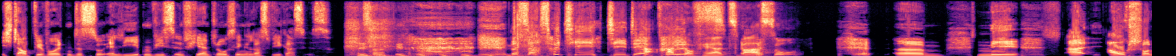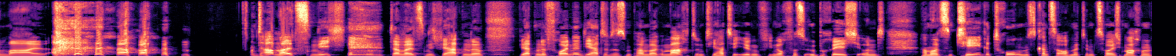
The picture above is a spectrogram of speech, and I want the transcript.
ich glaube, wir wollten das so erleben, wie es in Fear and Loathing in Las Vegas ist. Weißt du? das war so die, die der ha Hand auf Herz, war es so? Ähm, nee, äh, auch schon mal. Damals nicht. Damals nicht. Wir hatten eine, wir hatten eine Freundin, die hatte das ein paar Mal gemacht und die hatte irgendwie noch was übrig und haben uns einen Tee getrunken. Das kannst du auch mit dem Zeug machen.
